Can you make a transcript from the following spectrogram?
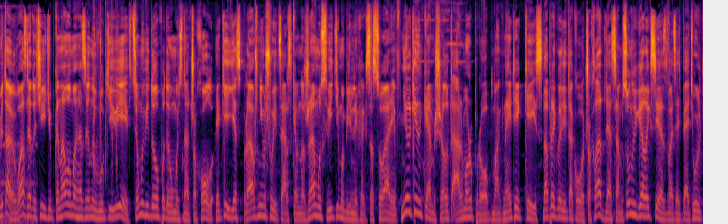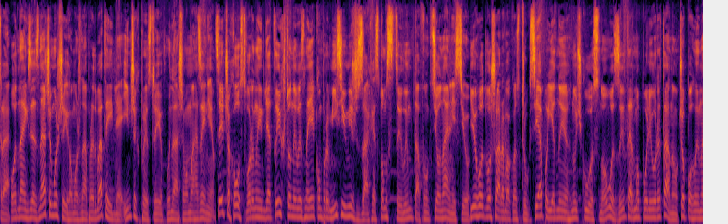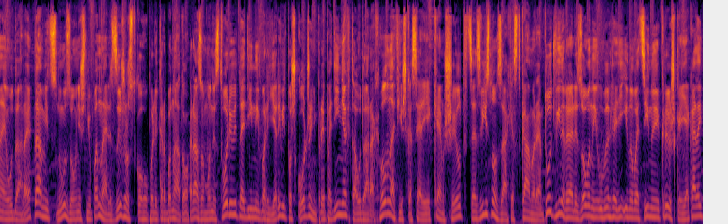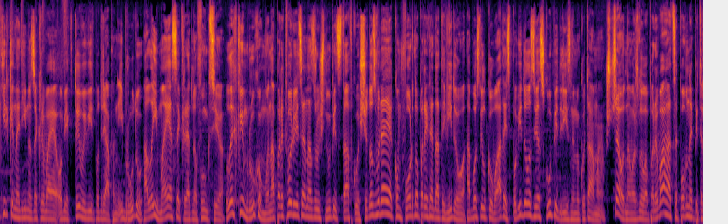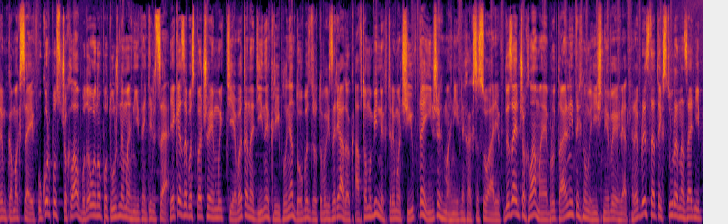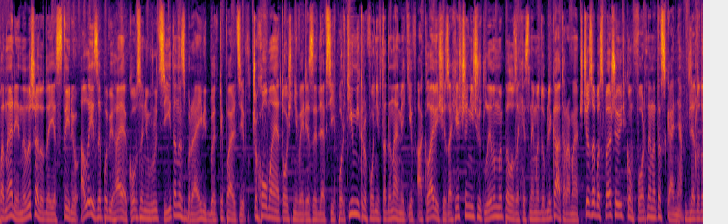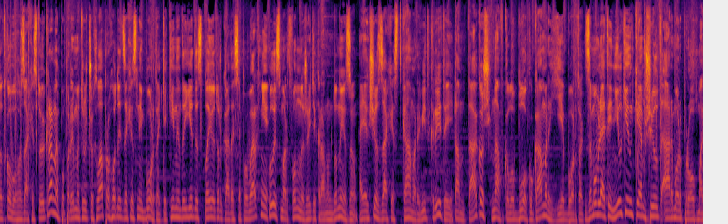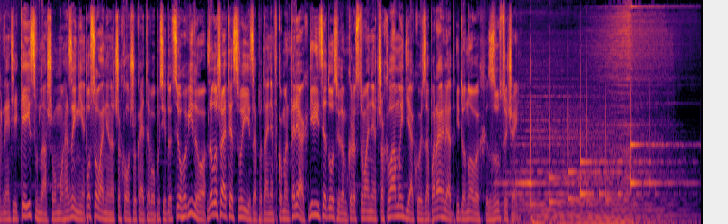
Вітаю вас, глядачі YouTube каналу магазину Wookie.ua. В цьому відео подивимось на чохол, який є справжнім швейцарським ножем у світі мобільних аксесуарів. Nilkin Camshield Armor Probe Magnetic Case. На прикладі такого чохла для Samsung Galaxy S25 Ultra. Однак зазначимо, що його можна придбати і для інших пристроїв у нашому магазині. Цей чохол створений для тих, хто не визнає компромісів між захистом, стилем та функціональністю. Його двошарова конструкція поєднує гнучку основу з термополіуретану, що поглинає удари, та міцну зовнішню панель з жорсткого полікарбонату. Разом вони створюють надійний бар'єр від пошкоджень при падіннях та ударах. Головна фішка серії Cam Shield – це, звісно, захист камери. Тут він реалізований у вигляді інноваційної кришки, яка не тільки надійно закриває об'єктиви від подряпин і бруду, але й має секретну функцію. Легким рухом вона перетворюється на зручну підставку, що дозволяє комфортно переглядати відео або спілкуватись по відеозв'язку під різними кутами. Ще одна важлива перевага це повна підтримка MagSafe. У корпус чохла вбудовано потужне магнітне кільце, яке забезпечує миттєве та надійне кріплення до бездротових зарядок, автомобільних тримачів та інших магнітних аксесуарів. Дизайн чохла має брутальний технологічний вигляд. Ребриста текстура на задній панелі не лише додає стилю, але й запобігає ковзанню в руці та не збирає відбитки пальців. Чохол має точні вирізи для всіх портів, мікрофонів та динаміків, а клавіші захищені чутливими пилозахисними дублікаторами, що забезпечують комфортне натискання. Для додаткового захисту екрана по периметру чохла проходить захисний бортик, який не дає дисплею торкатися поверхні, коли смартфон лежить екраном донизу. А якщо захист камер відкритий, там також навколо блоку камер є борток. Замовляйте Nilkin Cam Shield Armor Pro Magnetic Case в нашому магазині. Посилання на чохол шукайте в описі до цього відео. Залишайте свої запитання в коментарях. Діліться досвідом користування чохлами. Дякую за перегляд і до нових зустрічей.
